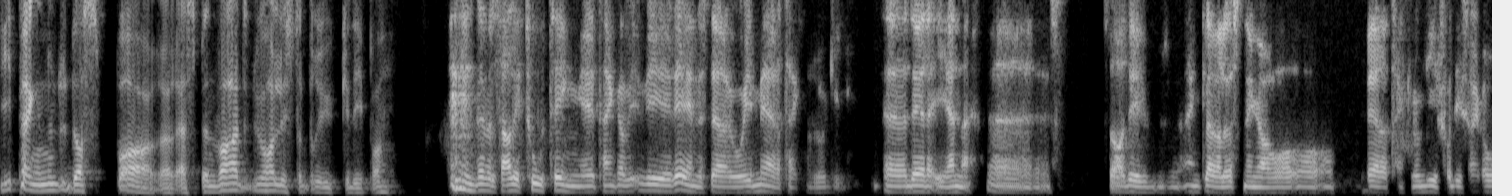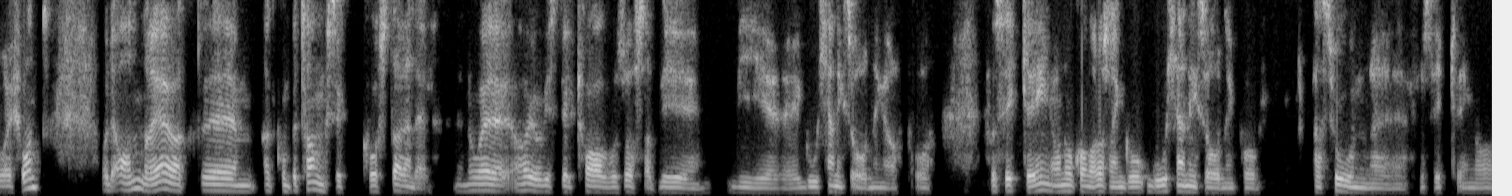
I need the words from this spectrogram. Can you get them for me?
de pengene du da sparer, Espen, hva er det du har lyst til å bruke de på? Det er vel særlig to ting. jeg tenker Vi, reinvesterer jo i mer teknologi. Eh, det er det ene. Eh, stadig enklere løsninger og bedre teknologi for de som går i front. Og Det andre er at, eh, at kompetanse koster en del. Nå det, har jo vi stilt krav hos oss at vi, vi gir godkjenningsordninger på forsikring. og Nå kommer det også en godkjenningsordning på personforsikring og,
